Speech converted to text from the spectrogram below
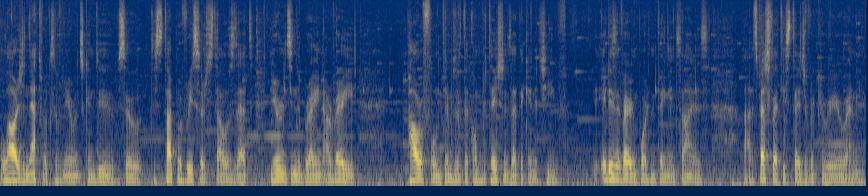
large networks of neurons can do. So this type of research tells us that neurons in the brain are very powerful in terms of the computations that they can achieve. It is a very important thing in science, uh, especially at this stage of a career when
